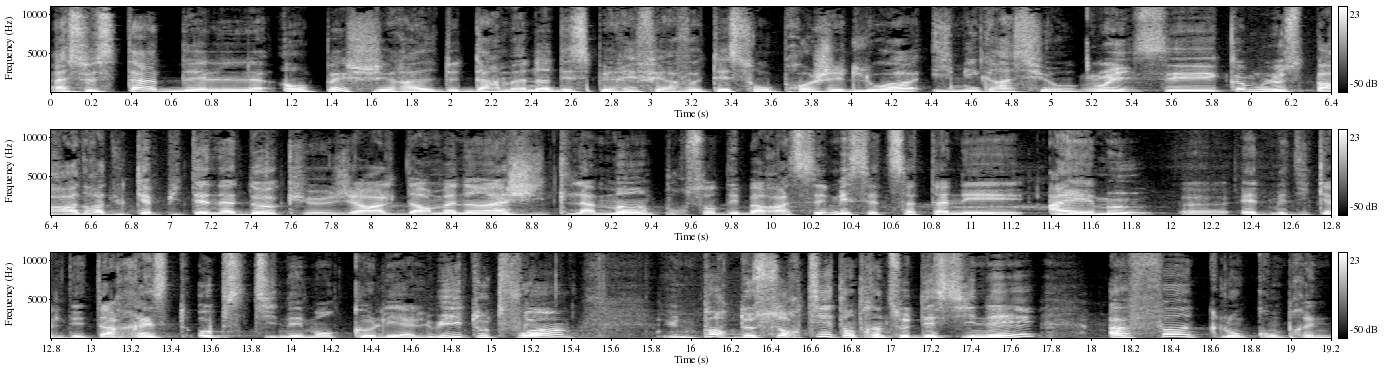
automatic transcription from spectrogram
À ce stade, elle empêche Gérald Darmanin d'espérer faire voter son projet de loi immigration. Oui, c'est comme le sparadrap du capitaine Haddock. Gérald Darmanin agite la main pour s'en débarrasser, mais cette satanée AME, euh, aide médicale d'État, reste obstinément collée à lui. Toutefois, une porte de sortie est en train de se dessiner. Afin que l'on comprenne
